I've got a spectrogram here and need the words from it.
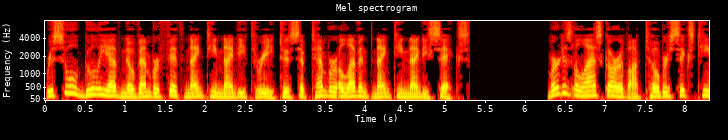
Rasul Guliev November 5, 1993 to September 11, 1996. Murtuz Alaskarov October 16,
